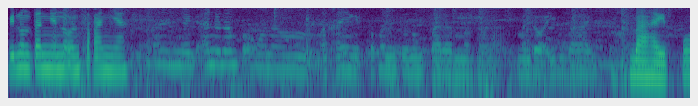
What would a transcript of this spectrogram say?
pinuntan nyo noon sa kanya? Nag, ano lang po ako nang makahingi po ako ng tulong para maka, magawa yung bahay ko. Bahay po.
